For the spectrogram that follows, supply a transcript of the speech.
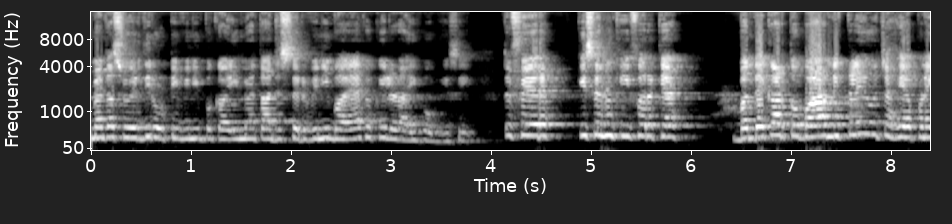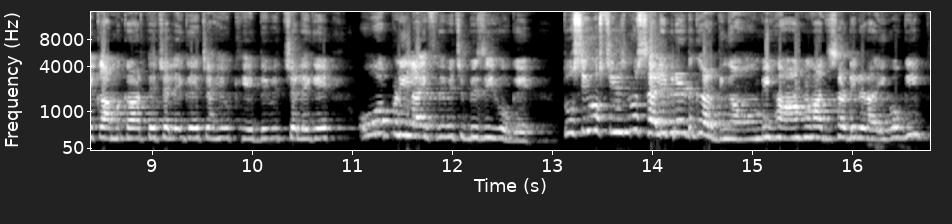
ਮੈਂ ਤਾਂ ਸਵੇਰ ਦੀ ਰੋਟੀ ਵੀ ਨਹੀਂ ਪਕਾਈ, ਮੈਂ ਤਾਂ ਅੱਜ ਸਿਰ ਵੀ ਨਹੀਂ ਬਾਇਆ ਕਿਉਂਕਿ ਲੜਾਈ ਹੋ ਗਈ ਸੀ। ਤੇ ਫਿਰ ਕਿਸੇ ਨੂੰ ਕੀ ਫ਼ਰਕ ਹੈ? ਬੰਦੇ ਘਰ ਤੋਂ ਬਾਹਰ ਨਿਕਲੇ ਉਹ, ਚਾਹੇ ਆਪਣੇ ਕੰਮਕਾਰ ਤੇ ਚਲੇ ਗਏ, ਚਾਹੇ ਉਹ ਖੇਤ ਦੇ ਵਿੱਚ ਚਲੇ ਗਏ, ਉਹ ਆਪਣੀ ਲਾਈਫ ਦੇ ਵਿੱਚ ਬਿਜ਼ੀ ਹੋ ਗਏ। ਤੁਸੀਂ ਉਸ ਚੀਜ਼ ਨੂੰ ਸੈਲੀਬ੍ਰੇਟ ਕਰਦੀਆਂ ਹੋ ਵੀ ਹਾਂ, ਹੁਣ ਅੱਜ ਸਾਡੀ ਲੜਾਈ ਹੋ ਗਈ,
